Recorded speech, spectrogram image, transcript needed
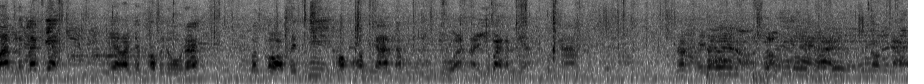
บ้านเล็กๆเนี่ยเนี่ยเราจะเข้าไปดูนะ เมื่อก่อนเป็นที่ของคนงานทำอยู่อาศัยอยู่บ้านหลังเนี้ยคนงานถ้าใครได้เราไม่ได้เราจ้าง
